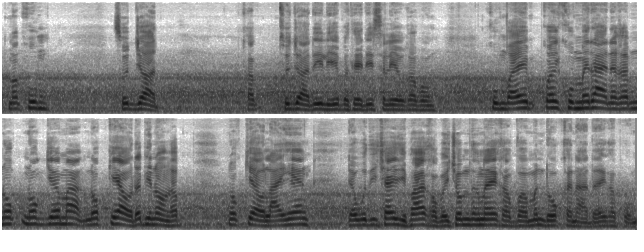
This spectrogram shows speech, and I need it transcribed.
ตมาคุ้ม สุดยอดครับสุดยอดที่หลีประเทศอิสราเอลครับผมคุมไว้ก็คุมไม่ได้นะครับ นกนกเยอะมาก นกแก้วนะพี่น้องครับ นกแก้วหลายแห้งเดี๋ยววุฒิชัยสิพาเขาไปชมทางในครับว่ามันดกขนาดใดครับผม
